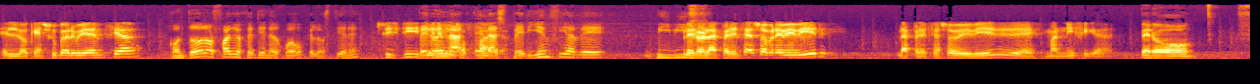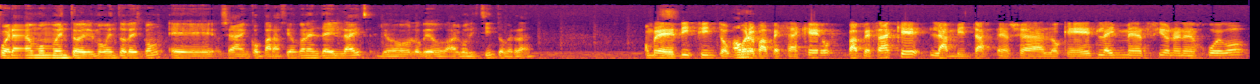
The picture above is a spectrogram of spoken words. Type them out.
en lo que es supervivencia, Con todos los fallos que tiene el juego, que los tiene, sí, sí, pero tiene en la, en experiencia de vivir... Pero la experiencia de sobrevivir, la experiencia de sobrevivir es magnífica. pero fuera un momento el momento de Gone, eh, o sea, en comparación con el Daylight, yo lo veo algo distinto, ¿verdad? Hombre, es distinto. Hombre. Bueno, para empezar es que, para empezar es que la ambientación, o sea, lo que es la inmersión en el juego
